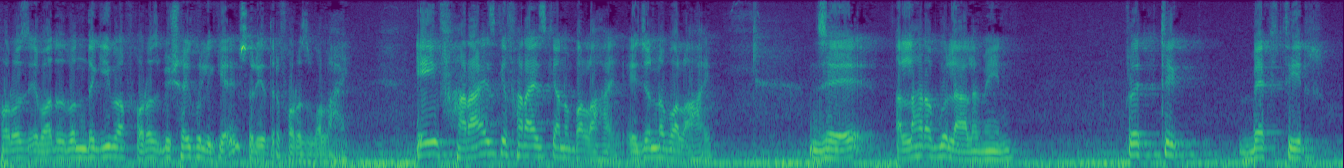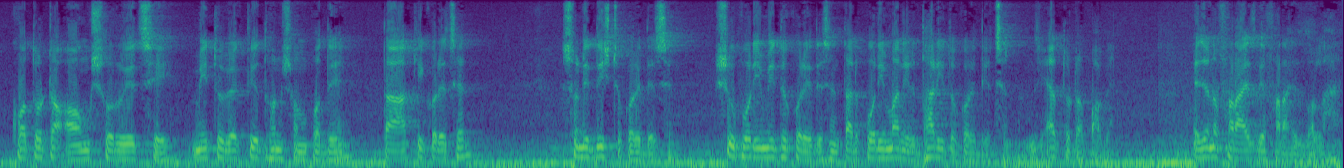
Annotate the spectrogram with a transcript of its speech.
ফরজ এবাদত বন্দী বা ফরজ বিষয়গুলিকে শরীয়তের ফরজ বলা হয়। এই ফারাইজকে ফারাইজ কেন বলা হয়? এই জন্য বলা হয় যে আল্লাহ রাবুল আলমিন প্রত্যেক ব্যক্তির কতটা অংশ রয়েছে, মৃত ব্যক্তির ধন সম্পদে, তা কি করেছেন? সুনির্দিষ্ট করে দিয়েছেন, সুপরিমিত করে দিয়েছেন, তার পরিমাণ নির্ধারিত করে দিয়েছেন, যে এতটা পাবে এই জন্য ফারাইজকে ফারাইজ বলা হয়।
